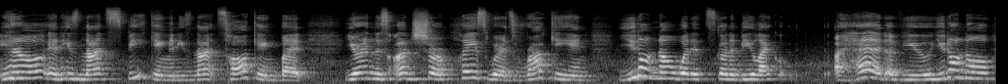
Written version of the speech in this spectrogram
you know, and he's not speaking and he's not talking, but you're in this unsure place where it's rocky and you don't know what it's going to be like ahead of you. You don't know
